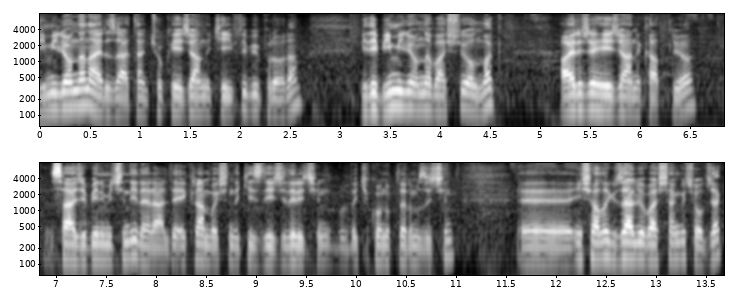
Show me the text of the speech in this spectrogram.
1 milyondan ayrı zaten çok heyecanlı, keyifli bir program. Bir de 1 milyonla başlıyor olmak ayrıca heyecanı katlıyor. Sadece benim için değil herhalde ekran başındaki izleyiciler için, buradaki konuklarımız için. Ee, inşallah güzel bir başlangıç olacak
